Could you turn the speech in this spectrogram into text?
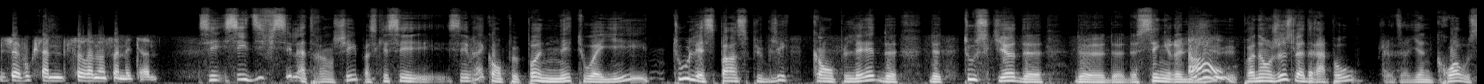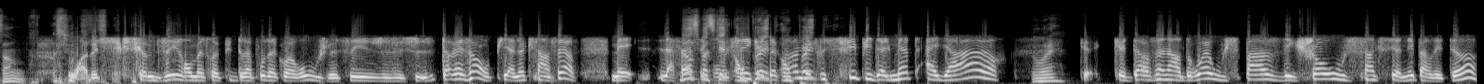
J'avoue que ça, me, ça vraiment, ça m'étonne. C'est difficile à trancher parce que c'est c'est vrai qu'on peut pas nettoyer tout l'espace public complet de, de tout ce qu'il y a de, de, de, de signes religieux. Non. Prenons juste le drapeau. Je veux dire, il y a une croix au centre. Ouais, mais c'est comme dire, on mettra plus de drapeau je- je- t'as raison, puis il y en a qui s'en servent. Mais l'affaire, Non, c'est qu'on sait que de être- prendre le crucifix puis de le mettre ailleurs ouais. que, que dans un endroit où il se passe des choses sanctionnées par l'État,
